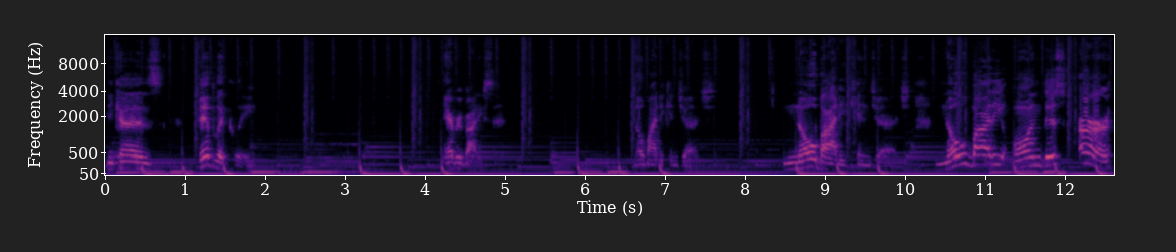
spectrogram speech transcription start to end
Because biblically, everybody sinned. Nobody can judge. Nobody can judge. Nobody on this earth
